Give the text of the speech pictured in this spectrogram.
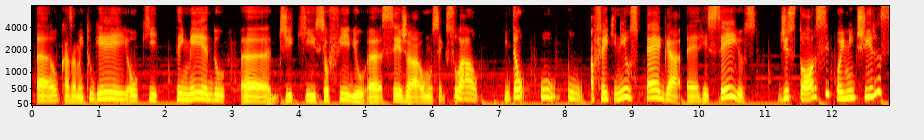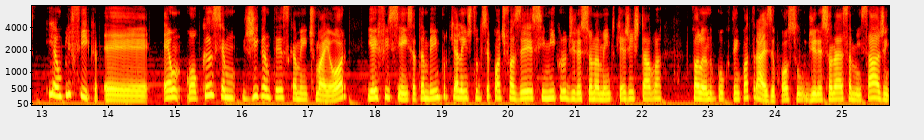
uh, o casamento gay ou que tem medo uh, de que seu filho uh, seja homossexual. Então, o, o, a fake news pega é, receios, distorce, põe mentiras e amplifica. É, é um, o alcance é gigantescamente maior e a eficiência também, porque além de tudo você pode fazer esse microdirecionamento que a gente estava falando um pouco tempo atrás. Eu posso direcionar essa mensagem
